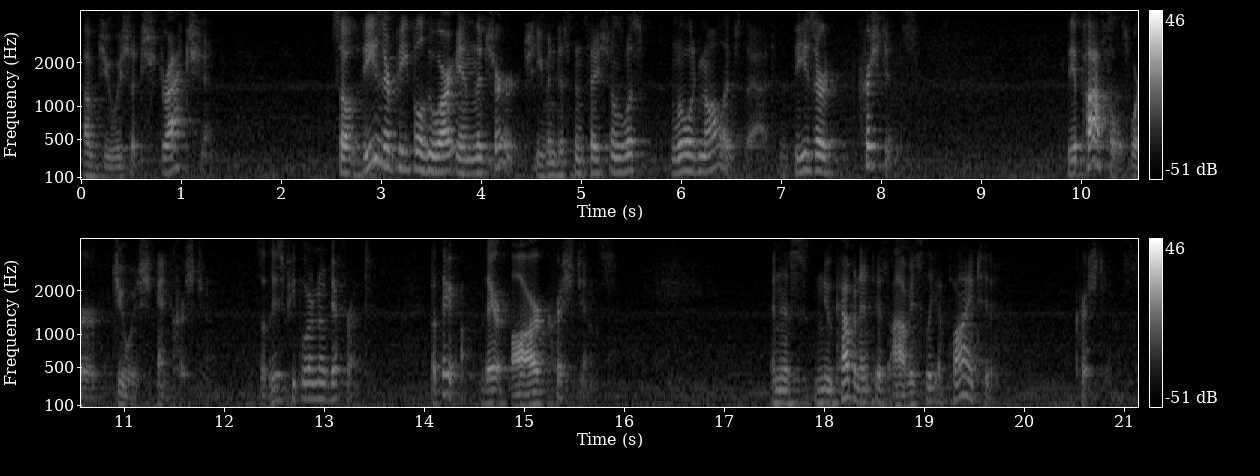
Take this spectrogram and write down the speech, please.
of Jewish extraction. So these are people who are in the church. Even dispensationalists will acknowledge that. These are Christians. The apostles were Jewish and Christian. So these people are no different. But they, there are Christians. And this new covenant is obviously applied to Christians,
